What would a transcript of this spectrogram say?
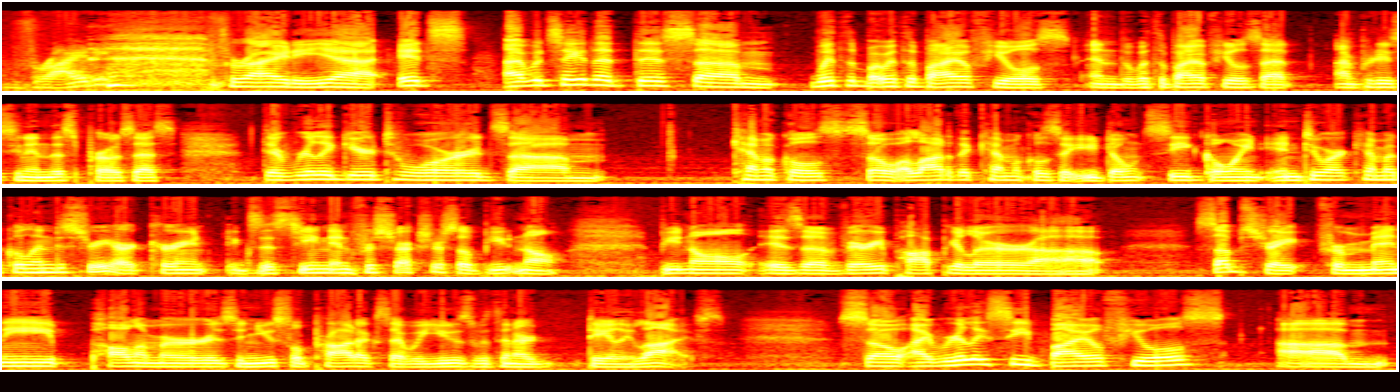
variety? Variety, yeah. It's I would say that this um, with the with the biofuels and the, with the biofuels that I'm producing in this process, they're really geared towards um, chemicals. So a lot of the chemicals that you don't see going into our chemical industry, our current existing infrastructure. So butanol, butanol is a very popular uh, substrate for many polymers and useful products that we use within our daily lives. So I really see biofuels. Um,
